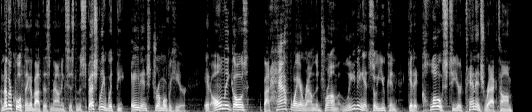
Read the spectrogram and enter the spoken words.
Another cool thing about this mounting system, especially with the 8-inch drum over here, it only goes about halfway around the drum, leaving it so you can get it close to your 10-inch rack tom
